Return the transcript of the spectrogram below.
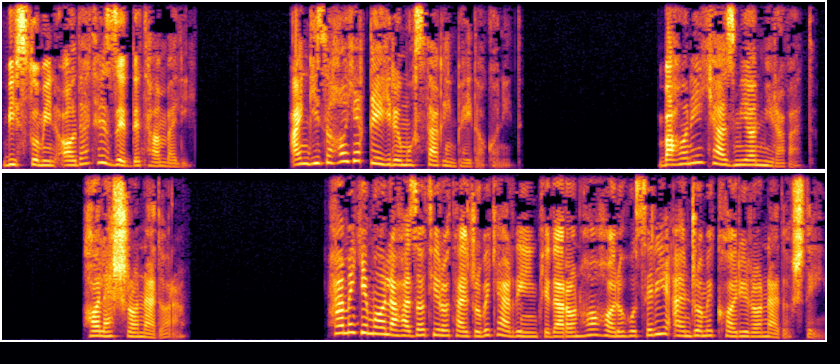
بیستمین عادت ضد تنبلی انگیزه های غیر مستقیم پیدا کنید. بهانه‌ای که از میان می رود. حالش را ندارم. همه ما لحظاتی را تجربه کرده ایم که در آنها حال و حوصله انجام کاری را نداشته ایم.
